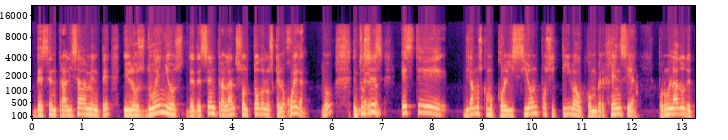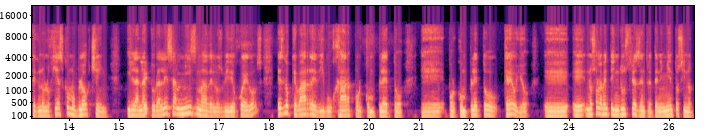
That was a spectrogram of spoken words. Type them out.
descentralizadamente y los dueños de Decentraland son todos los que lo juegan, ¿no? Entonces, este, digamos, como colisión positiva o convergencia por un lado, de tecnologías como blockchain y la naturaleza misma de los videojuegos, es lo que va a redibujar por completo, eh, por completo, creo yo, eh, eh, no solamente industrias de entretenimiento, sino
